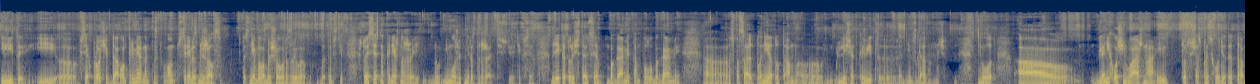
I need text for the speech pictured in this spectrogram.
элиты и э, всех прочих, да, он примерно, он все время сближался. То есть не было большого разрыва в этом стиле. Что, естественно, конечно же, ну, не может не раздражать этих всех людей, которые считают себя богами, там, полубогами, э, спасают планету, там, э, лечат ковид э, одним взглядом. Значит. Вот. А для них очень важно, и то, что сейчас происходит, это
